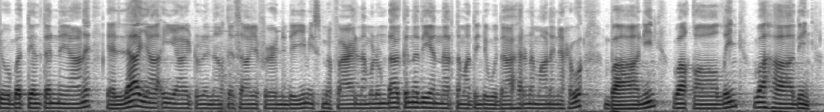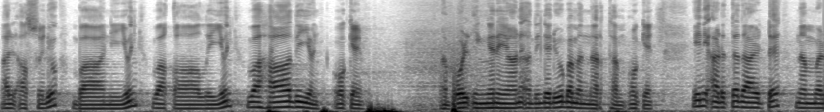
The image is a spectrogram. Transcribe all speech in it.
രൂപത്തിൽ തന്നെയാണ് എല്ലാ യാ ഇ ആയിട്ടുള്ള നാക്കിസായ ഫേലിന്റെയും ഇസ്മ ഫാൽ നമ്മൾ ഉണ്ടാക്കുന്നത് എന്നർത്ഥം. അതിന്റെ ഉദാഹരണമാണ് നഹു ബാനിൻ വഖാലിൻ വഹാദിൻ. അൽ അസുലു ബാനിയുൻ വഖാലിയുൻ വഹാദിയുൻ. ഓക്കെ. അപ്പോൾ ഇങ്ങനെയാണ് അതിന്റെ രൂപമെന്നർത്ഥം. ഓക്കെ. ഇനി അടുത്തതായിട്ട് നമ്മൾ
